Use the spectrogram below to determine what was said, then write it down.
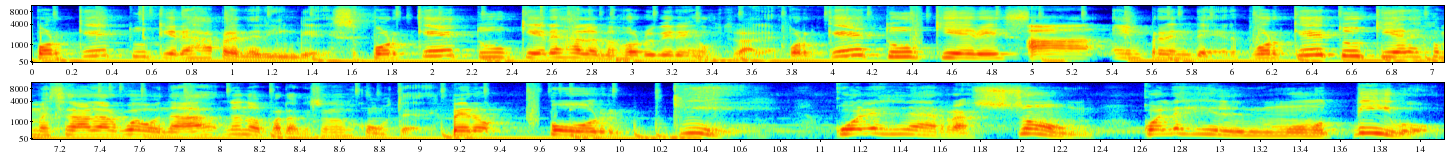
¿Por qué tú quieres aprender inglés? ¿Por qué tú quieres a lo mejor vivir en Australia? ¿Por qué tú quieres a, emprender? ¿Por qué tú quieres comenzar a dar huevo? Nada, no, no, para que no es con ustedes. Pero ¿por qué? ¿Cuál es la razón? ¿Cuál es el motivo?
